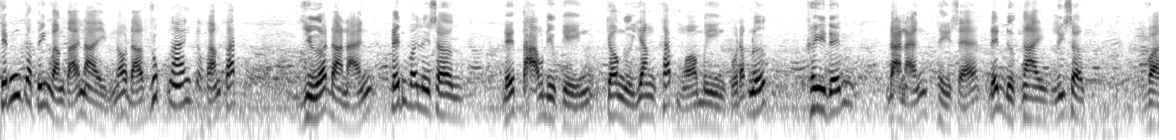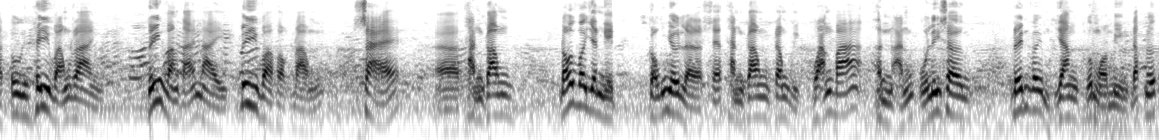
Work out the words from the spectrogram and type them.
Chính cái tuyến vận tải này nó đã rút ngắn cái khoảng cách giữa Đà Nẵng đến với Lý Sơn để tạo điều kiện cho người dân khắp mọi miền của đất nước khi đến Đà Nẵng thì sẽ đến được ngay Lý Sơn. Và tôi hy vọng rằng tuyến vận tải này đi vào hoạt động sẽ à, thành công đối với doanh nghiệp cũng như là sẽ thành công trong việc quảng bá hình ảnh của Lý Sơn đến với dân của mọi miền đất nước.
